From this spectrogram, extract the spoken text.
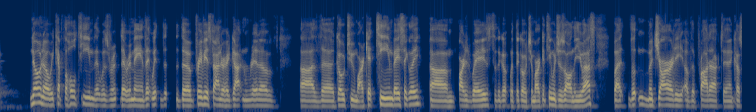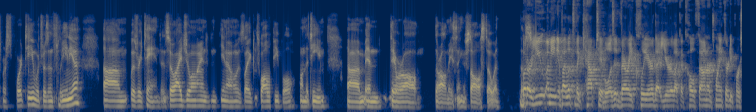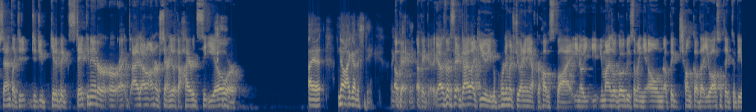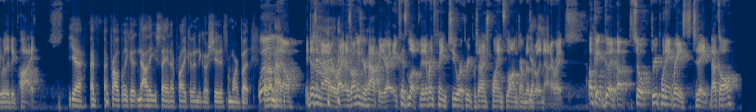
No, no. We kept the whole team that was re- that remained. That the, the previous founder had gotten rid of uh, the go-to market team basically um, parted ways to the go- with the go-to market team, which is all in the U.S. But the majority of the product and customer support team, which was in Slovenia, um, was retained. And so I joined. You know, it was like 12 people on the team, um, and they were all they're all amazing. They're all still with. But are you, I mean, if I look at the cap table, is it very clear that you're like a co-founder 20, 30%? Like, did, did you get a big stake in it? Or, or I, I don't understand. Are you like a hired CEO or? I no, I got a stake. Got okay, a stake. okay, good. I was about to say, a guy like you, you can pretty much do anything after HubSpot. You know, you, you might as well go do something you own a big chunk of that you also think could be a really big pie. Yeah, I, I probably could. Now that you say it, I probably could have negotiated for more. But well, but I'm you happy. know, it doesn't matter, right? as long as you're happy, right? Because look, the difference between two or three percentage points long term doesn't yes. really matter, right? Okay, good. Uh, so 3.8 raised today. That's all.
